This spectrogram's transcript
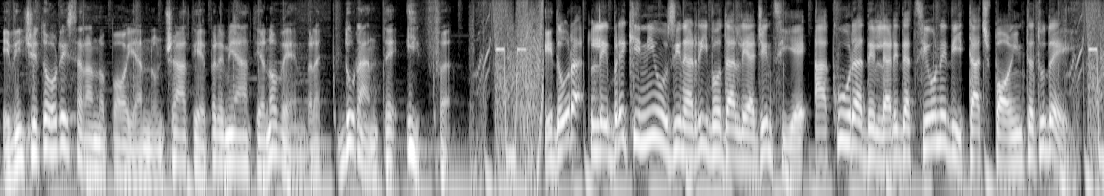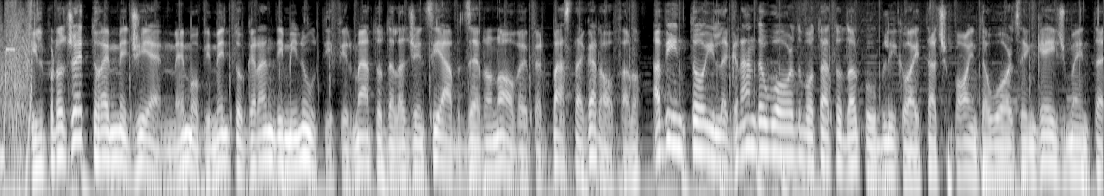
I vincitori saranno poi annunciati e premiati a novembre durante IF. Ed ora le breaking news in arrivo dalle agenzie a cura della redazione di Touchpoint Today. Il progetto MGM, Movimento Grandi Minuti, firmato dall'agenzia Hub09 per Pasta Garofalo, ha vinto il Grand Award votato dal pubblico ai Touchpoint Awards Engagement,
